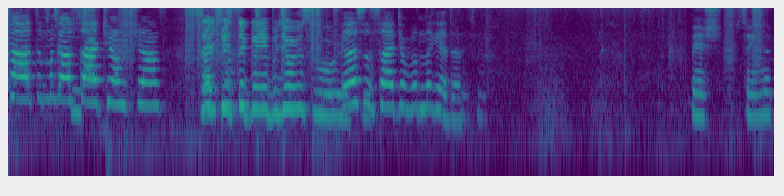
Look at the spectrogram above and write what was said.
kartımı gösteriyorum şu an. Sırf biz de görebiliyoruz bu. Görsün sadece bunu görün. 5. Zeynep.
